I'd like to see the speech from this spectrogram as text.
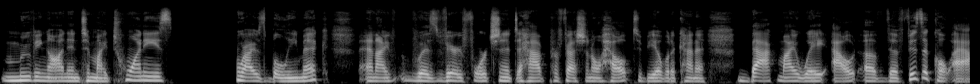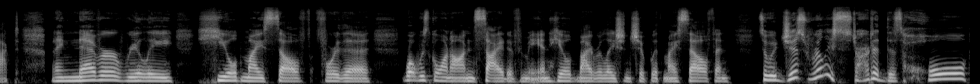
moving on into my 20s where I was bulimic. And I was very fortunate to have professional help to be able to kind of back my way out of the physical act. But I never really healed myself for the what was going on inside of me and healed my relationship with myself. And so it just really started this whole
